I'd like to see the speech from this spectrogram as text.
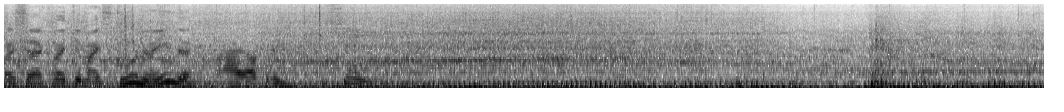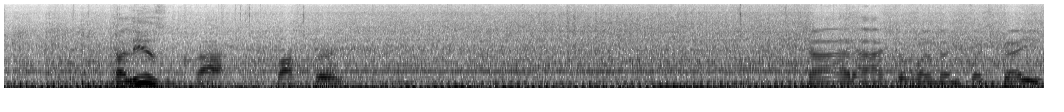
Mas será que vai ter mais túnel ainda? Ah, eu acredito que sim Tá liso? Tá, bastante Mano, ele pode cair.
